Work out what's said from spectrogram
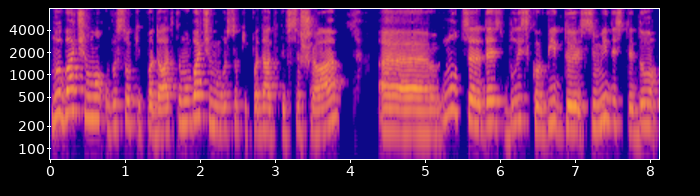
ми бачимо високі податки. Ми бачимо високі податки в США. Е, ну, Це десь близько від 70 до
